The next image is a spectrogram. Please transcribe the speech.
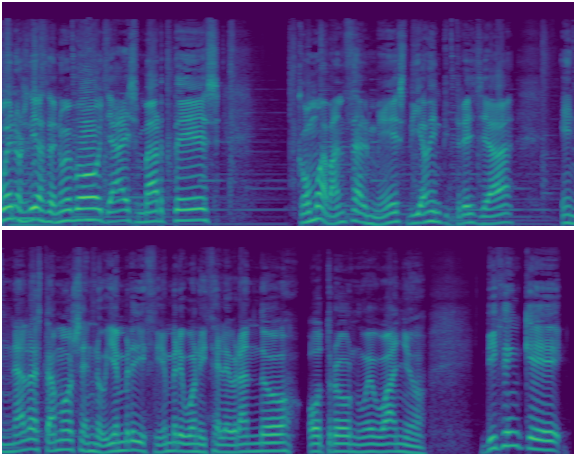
Buenos días de nuevo, ya es martes. ¿Cómo avanza el mes? Día 23 ya. En nada estamos en noviembre, diciembre, bueno, y celebrando otro nuevo año. Dicen que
